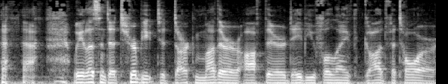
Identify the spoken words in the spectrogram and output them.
we listened to Tribute to Dark Mother off their debut full-length Godfetor.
